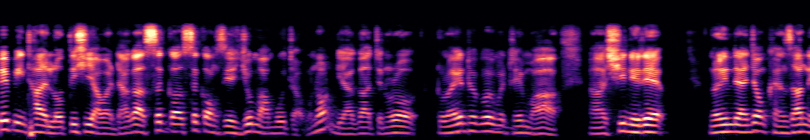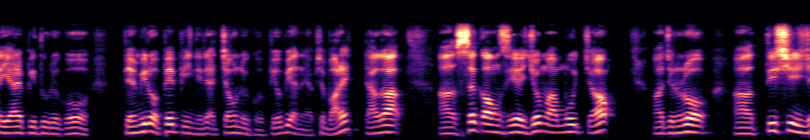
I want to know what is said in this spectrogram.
ပဲ့ပင်ထားတယ်လို့သိရှိရပါတယ်ဒါကစစ်ကောင်စစ်ကောင်စီရွတ်မှမှုကြောင့်ပေါ့နော်ဒီဟာကကျွန်တော်တို့ဒေါ်လာရင်းထွက်ဖွဲ့ထဲမှာအာရှိနေတဲ့ငလင်တန်ကြောင့်ခံစားနေရတဲ့ပြည်သူတွေကို ပြန်ပြီးတော့ပြပြနေတဲ့အကြောင်းတွေကိုပြောပြနေတာဖြစ်ပါတယ်ဒါကအာစစ်ကောင်စီရဲ့ရွတ်မှမှုကြောင့်အာကျွန်တော်တို့အာသိရှိရ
